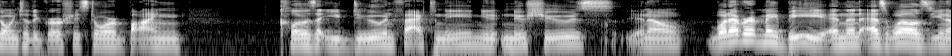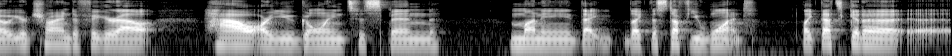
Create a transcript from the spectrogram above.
going to the grocery store, buying clothes that you do in fact need, new shoes, you know, whatever it may be. And then as well as you know you're trying to figure out how are you going to spend money that like the stuff you want. Like that's gonna uh,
